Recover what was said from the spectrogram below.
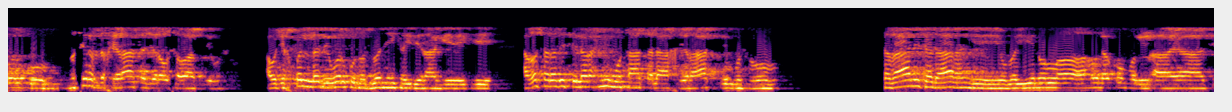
ورکو نو صرف د خیرات اجر او ثواب دی او چې خپل له دې ورکو نو ځونی کوي دی راګي کې هغه سره د صله رحمی متعالی خیرات دې مشو كذلك دارنګي يبين الله لكم الآيات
